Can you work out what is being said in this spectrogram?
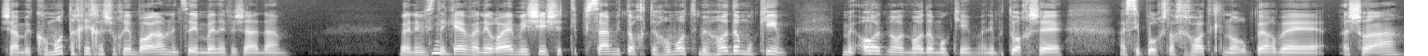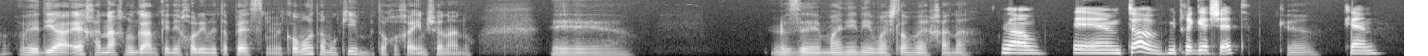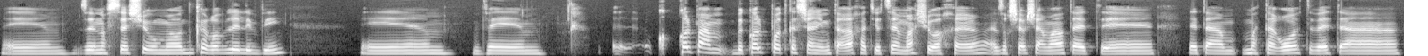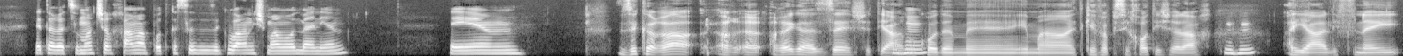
שהמקומות הכי חשוכים בעולם נמצאים בנפש האדם. ואני מסתכל ואני רואה מישהי שטיפסה מתוך תהומות מאוד עמוקים, מאוד מאוד מאוד עמוקים. אני בטוח שהסיפור שלך יכול לתת לנו הרבה הרבה השראה וידיעה איך אנחנו גם כן יכולים לטפס ממקומות עמוקים בתוך החיים שלנו. אה, אז אה, מה העניינים? מה שלומך, חנה? וואו, אה, טוב, מתרגשת. כן. כן, זה נושא שהוא מאוד קרוב לליבי. ו... כל פעם, בכל פודקאסט שאני מתארחת יוצא משהו אחר, אז עכשיו שאמרת את, אה, את המטרות ואת ה, את הרצונות שלך מהפודקאסט הזה, זה כבר נשמע מאוד מעניין. אמ, זה קרה, הרגע הזה שתיארנו mm-hmm. קודם אה, עם ההתקף הפסיכוטי שלך, mm-hmm. היה לפני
